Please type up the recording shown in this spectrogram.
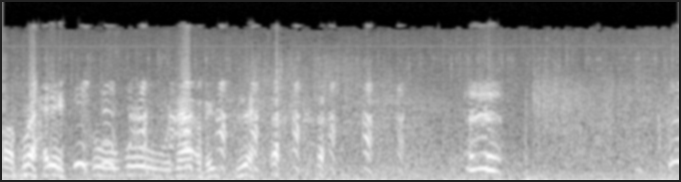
I ran into a wall and that was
